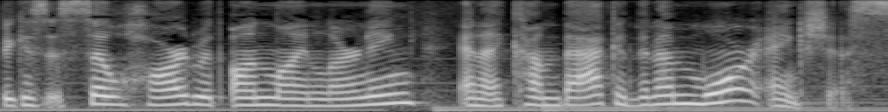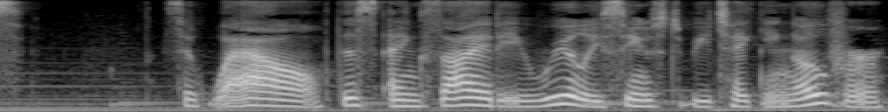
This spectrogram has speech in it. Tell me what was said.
because it's so hard with online learning and I come back and then I'm more anxious. I said, Wow, this anxiety really seems to be taking over.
